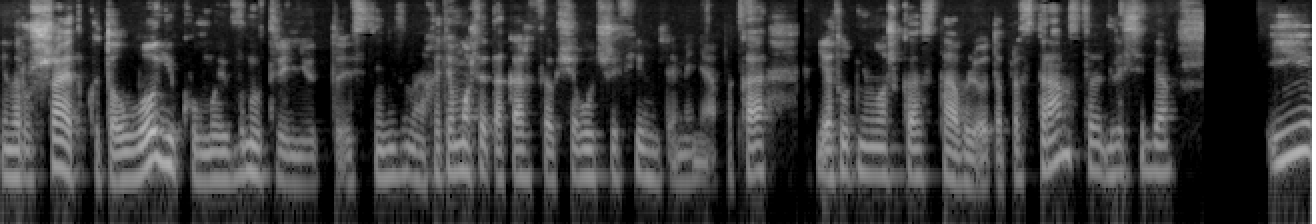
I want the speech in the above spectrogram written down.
и нарушает какую-то логику мою внутреннюю. То есть, я не знаю, хотя, может, это окажется вообще лучший фильм для меня. Пока я тут немножко оставлю это пространство для себя. И,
